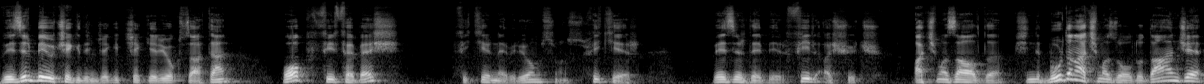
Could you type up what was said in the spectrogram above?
Vezir B3'e gidince gidecek yeri yok zaten. Hop fil F5. Fikir ne biliyor musunuz? Fikir. Vezir D1, fil H3. Açmazı aldı. Şimdi buradan açmaz oldu. Daha önce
